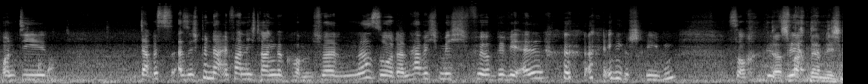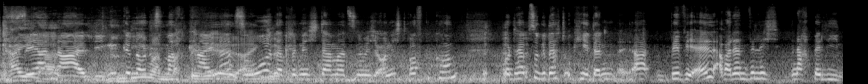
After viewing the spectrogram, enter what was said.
Und die, da bist, also ich bin da einfach nicht dran gekommen. Ich war, ne, so, dann habe ich mich für BWL eingeschrieben. Ist auch Das sehr, macht nämlich keiner. Sehr naheliegend, genau, das macht macht keiner. So, da bin ich damals nämlich auch nicht drauf gekommen und habe so gedacht, okay, dann ja, BWL, aber dann will ich nach Berlin.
